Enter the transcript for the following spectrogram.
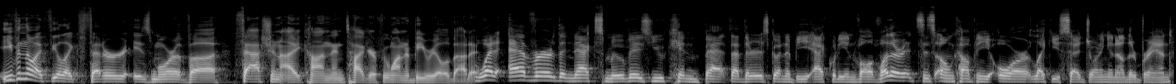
Even though I feel like Federer is more of a fashion icon than Tiger if we want to be real about it. Whatever the next move is, you can bet that there is going to be equity involved, whether it's his own company or like you said joining another brand.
